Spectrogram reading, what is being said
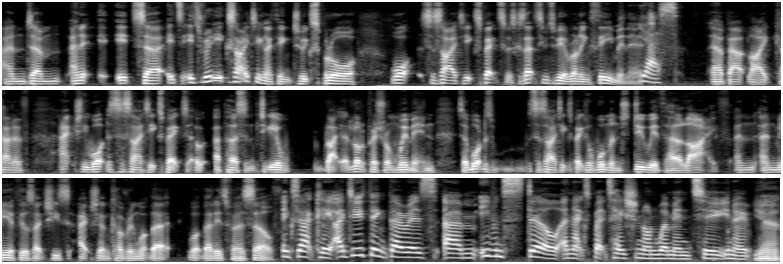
And um, and it, it's uh, it's it's really exciting, I think, to explore what society expects of us because that seems to be a running theme in it. Yes. about like kind of actually what does society expect a, a person, particularly like a lot of pressure on women. So what does society expect a woman to do with her life? And and Mia feels like she's actually uncovering what that what that is for herself. Exactly. I do think there is um, even still an expectation on women to, you know, Yeah.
